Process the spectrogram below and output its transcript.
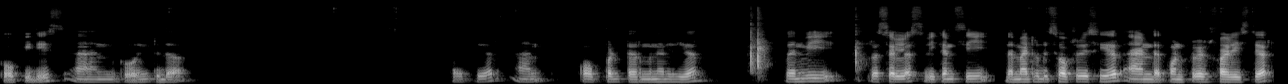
Copy this and go into the right here and open terminal here. When we press ls we can see the matterbridge software is here and the configured file is there.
